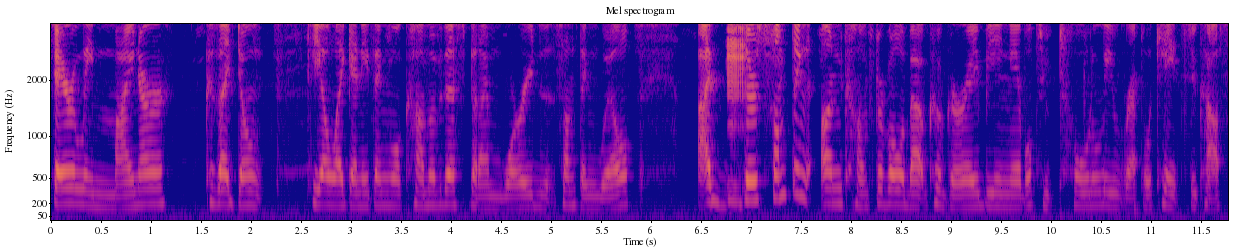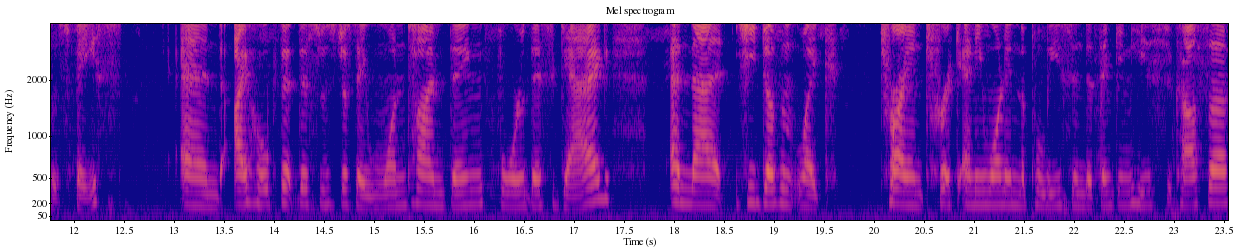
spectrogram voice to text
fairly minor because I don't feel like anything will come of this, but I'm worried that something will. I Hmm. there's something uncomfortable about Kogure being able to totally replicate Tsukasa's face, and I hope that this was just a one-time thing for this gag, and that he doesn't like try and trick anyone in the police into thinking he's Tsukasa,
